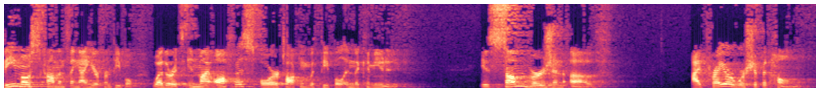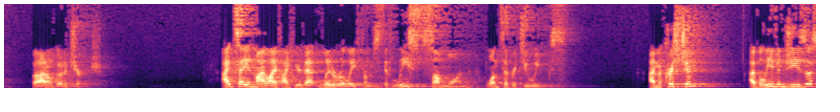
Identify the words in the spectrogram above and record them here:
the most common thing I hear from people, whether it's in my office or talking with people in the community, is some version of I pray or worship at home, but I don't go to church. I'd say in my life I hear that literally from at least someone once every two weeks. I'm a Christian. I believe in Jesus,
